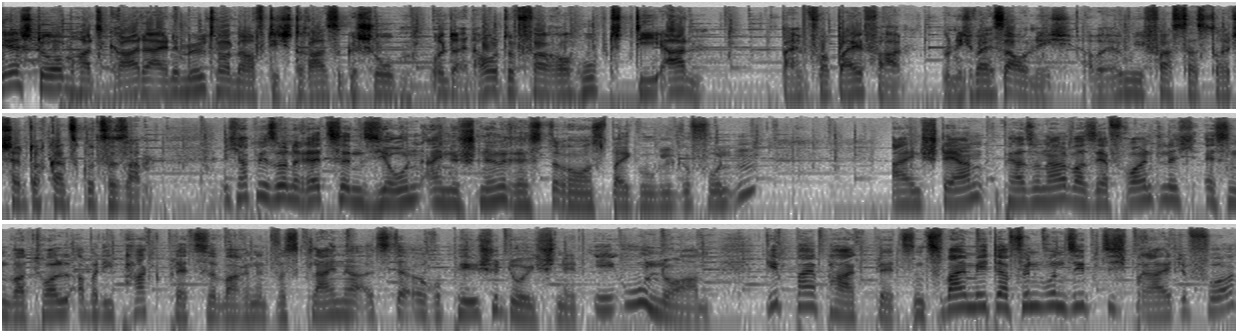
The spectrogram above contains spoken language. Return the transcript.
Der Sturm hat gerade eine Mülltonne auf die Straße geschoben und ein Autofahrer hupt die an beim Vorbeifahren. Und ich weiß auch nicht, aber irgendwie fasst das Deutschland doch ganz gut zusammen. Ich habe hier so eine Rezension eines Schnellrestaurants bei Google gefunden. Ein Stern, Personal war sehr freundlich, Essen war toll, aber die Parkplätze waren etwas kleiner als der europäische Durchschnitt. EU-Norm gibt bei Parkplätzen 2,75 Meter Breite vor.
